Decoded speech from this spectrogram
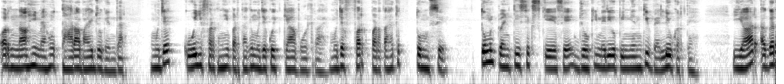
और ना ही मैं हूँ तारा भाई जोगिंदर। मुझे कोई फ़र्क नहीं पड़ता कि मुझे कोई क्या बोल रहा है। मुझे फ़र्क पड़ता है तो तुमसे। तुम ट्वेंटी सिक्स के से जो कि मेरी ओपिनियन की वैल्यू करते हैं। यार, अगर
